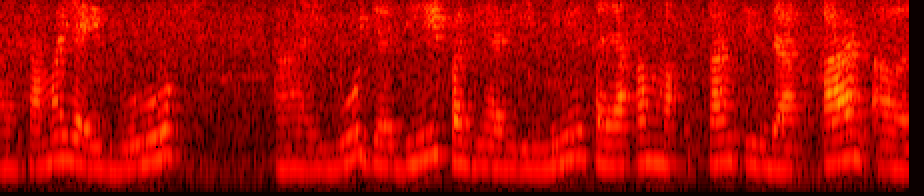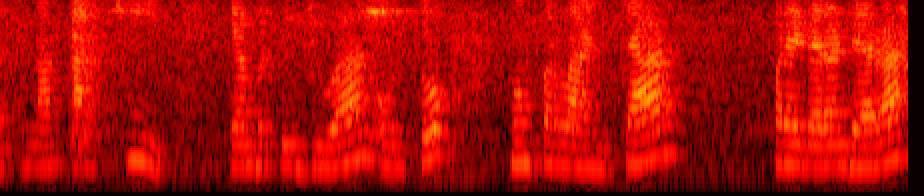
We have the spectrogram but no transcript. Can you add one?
eh, sama ya Ibu. Nah, Ibu, jadi pagi hari ini saya akan melakukan tindakan eh, senam kaki yang bertujuan untuk memperlancar peredaran darah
